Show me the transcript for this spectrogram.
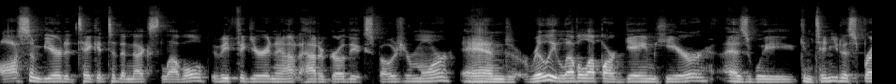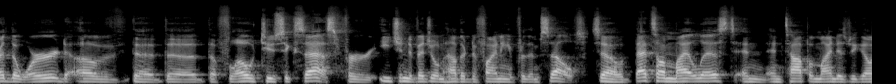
awesome year to take it to the next level. We'll be figuring out how to grow the exposure more and really level up our game here as we continue to spread the word of the the the flow to success for each individual and how they're defining it for themselves. So that's on my list and and top of mind as we go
